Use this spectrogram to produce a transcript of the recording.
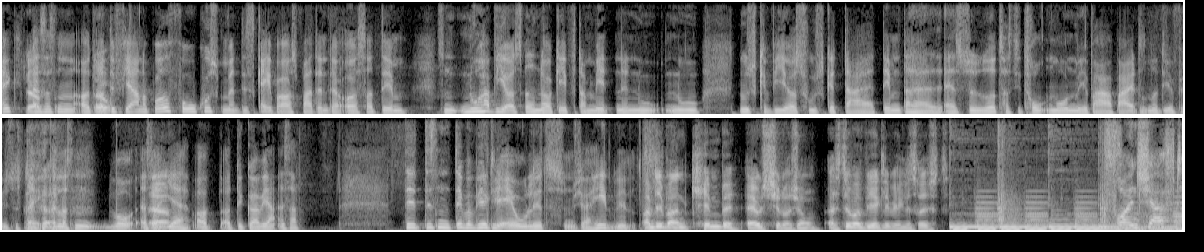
Ikke? Ja. Altså sådan, og, og det fjerner både fokus, men det skaber også bare den der os og dem. Så nu har vi også været nok efter mændene. Nu, nu, nu skal vi også huske, at der er dem, der er, er søde og tager citronmånen med på arbejdet, når de har fødselsdag. Eller sådan, hvor, altså, ja. ja og, og det gør vi altså det, det, sådan, det var virkelig ærgerligt, synes jeg. Helt vildt. Jamen, det var en kæmpe ærgerlig situation. Altså, det var virkelig, virkelig trist. Freundschaft.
